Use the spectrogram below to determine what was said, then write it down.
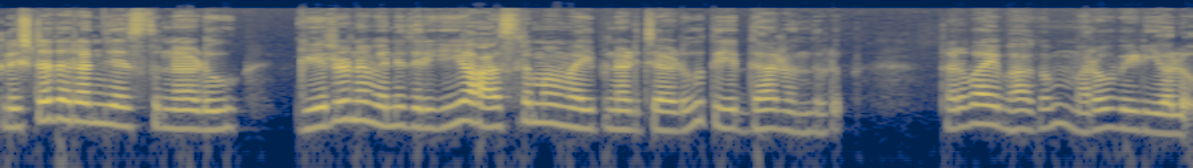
క్లిష్టతరం చేస్తున్నాడు? గిర్రున వెనుతిరిగి ఆశ్రమం వైపు నడిచాడు తీర్థానందుడు. తరువాయి భాగం మరో వీడియోలో.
